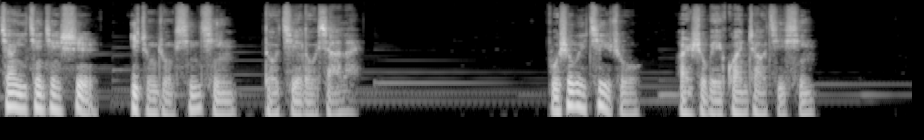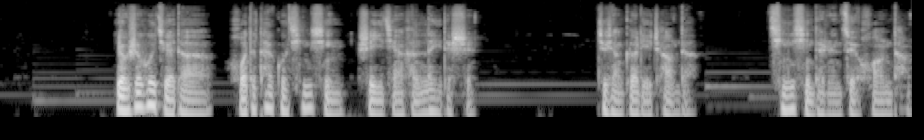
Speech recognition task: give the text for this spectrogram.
将一件件事、一种种心情都记录下来，不是为记住，而是为关照记心。有时会觉得活得太过清醒是一件很累的事，就像歌里唱的：“清醒的人最荒唐。”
